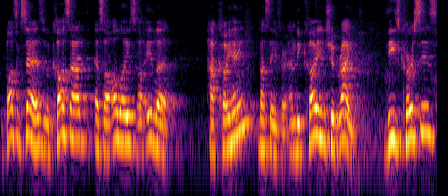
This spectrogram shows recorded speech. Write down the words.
The pasuk says, "V'kasav es ha'alois ha'ela hakohen v'sefer," and the kohen should write these curses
